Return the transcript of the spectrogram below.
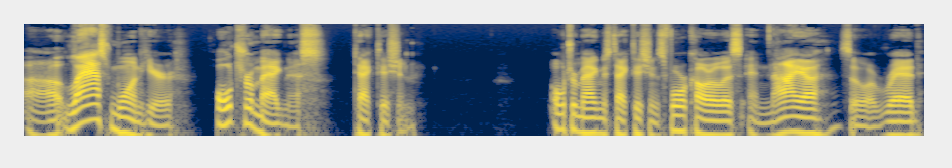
Uh, last one here. Ultra Magnus Tactician. Ultra Magnus Tactician is four colorless and Naya, so a red,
